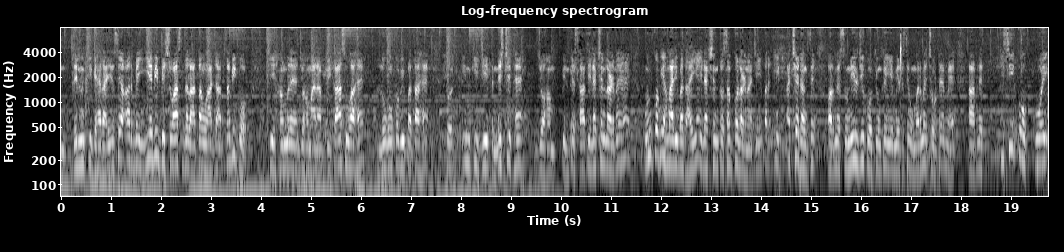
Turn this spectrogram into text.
दिल की गहराइयों से, और मैं ये भी विश्वास दिलाता हूँ आज आप सभी को कि हमने जो हमारा विकास हुआ है, लोगों को भी पता है तो इनकी जीत निश्चित है, जो हम इनके साथ इलेक्शन लड़ रहे हैं, उनको भी हमारी बधाई है। इलेक्शन तो सबको लड़ना चाहिए, पर एक अच्छे ढंग से, और मैं सुनील जी को, क्योंकि ये मेरे से उम्र में छोटे मैं, आपने किसी को कोई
